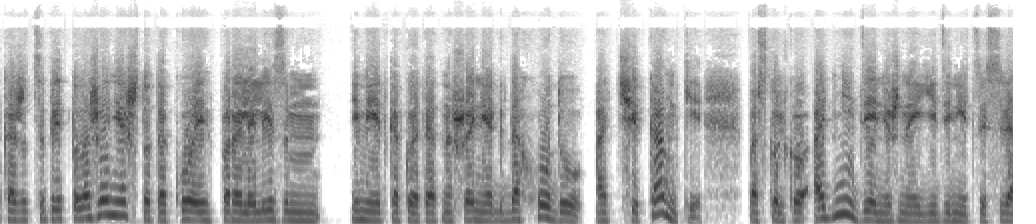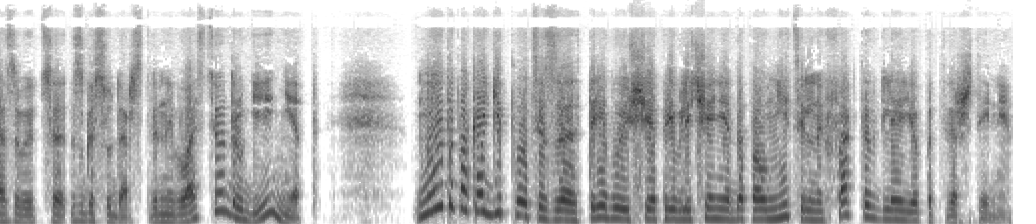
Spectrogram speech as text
кажется предположение, что такой параллелизм имеет какое-то отношение к доходу от чеканки, поскольку одни денежные единицы связываются с государственной властью, а другие нет. Но это пока гипотеза, требующая привлечения дополнительных фактов для ее подтверждения.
